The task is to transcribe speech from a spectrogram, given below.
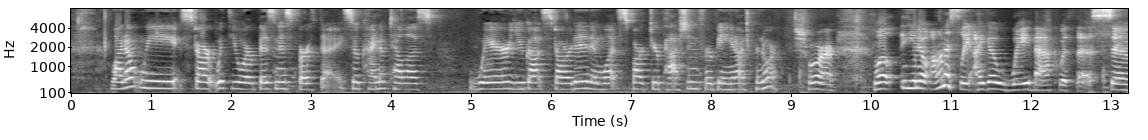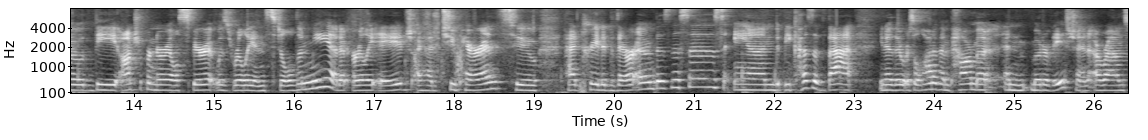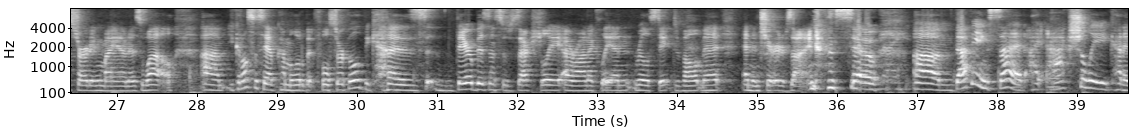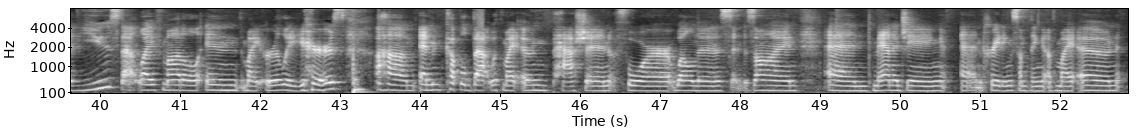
why don't we start with your business birthday? So, kind of tell us where you got started and what sparked your passion for being an entrepreneur. Sure. Well, you know, honestly, I go way back with this. So the entrepreneurial spirit was really instilled in me at an early age. I had two parents who had created their own businesses, and because of that, you know, there was a lot of empowerment and motivation around starting my own as well. Um, you can also say I've come a little bit full circle because their business was actually, ironically, in real estate development and interior design. so, um, that being said, I actually kind of used that life model in my early years um, and coupled that with my own passion for wellness and design and managing and creating something of my own.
